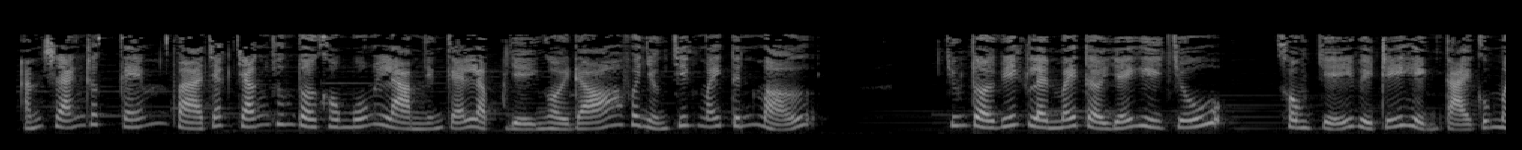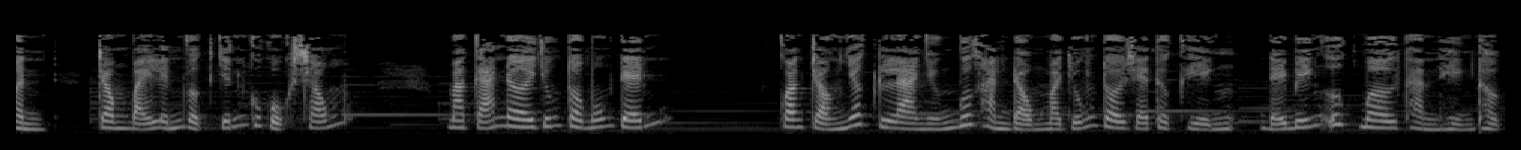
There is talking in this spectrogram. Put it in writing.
ánh sáng rất kém và chắc chắn chúng tôi không muốn làm những kẻ lập dị ngồi đó với những chiếc máy tính mở. Chúng tôi viết lên mấy tờ giấy ghi chú, không chỉ vị trí hiện tại của mình trong bảy lĩnh vực chính của cuộc sống, mà cả nơi chúng tôi muốn đến. Quan trọng nhất là những bước hành động mà chúng tôi sẽ thực hiện để biến ước mơ thành hiện thực.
